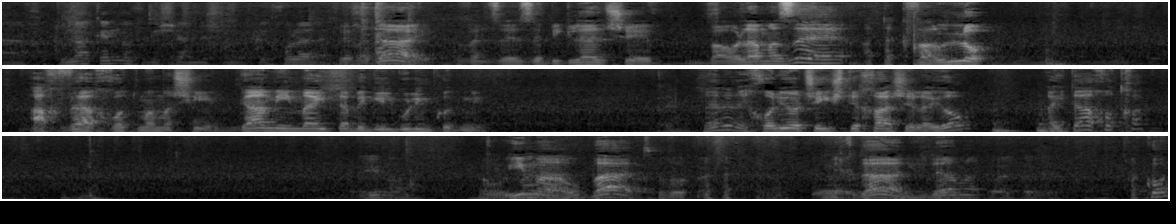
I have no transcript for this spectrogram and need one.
החתונה כן מפגישה נשמות, יכולה להפגיש. בוודאי, אבל זה, זה בגלל שבעולם הזה אתה כבר לא אח ואחות ממשיים, גם אם היית בגלגולים קודמים. בסדר? יכול להיות שאשתך של היום הייתה אחותך. או אימא, או בת, נכדה, אני יודע מה. הכל.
